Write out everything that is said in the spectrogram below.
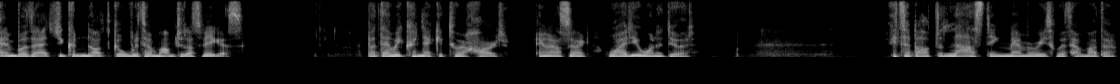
and with that she could not go with her mom to Las Vegas. But then we connected to her heart, and I was like, "Why do you want to do it?" It's about the lasting memories with her mother.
